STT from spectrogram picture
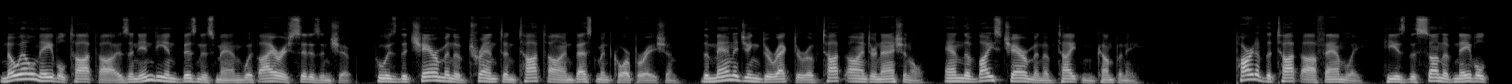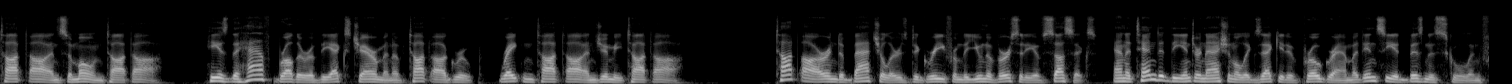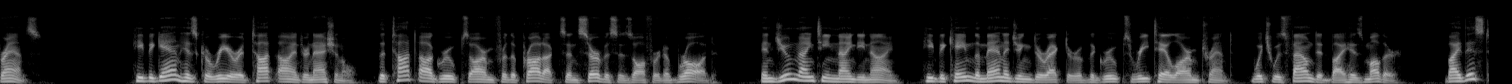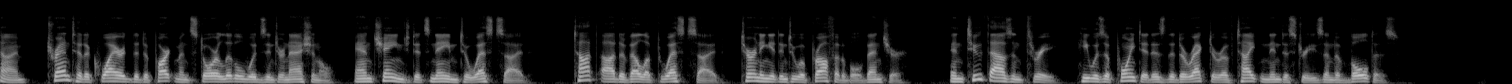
Noel Naval Tata is an Indian businessman with Irish citizenship who is the chairman of Trent and Tata Investment Corporation, the managing director of Tata International, and the vice chairman of Titan Company. Part of the Tata family, he is the son of Naval Tata and Simone Tata. He is the half-brother of the ex-chairman of Tata Group, Ratan Tata and Jimmy Tata. Tata earned a bachelor's degree from the University of Sussex and attended the International Executive Program at INSEAD Business School in France. He began his career at Tata International, the Tata Group's arm for the products and services offered abroad. In June 1999, he became the managing director of the group's retail arm Trent, which was founded by his mother. By this time, Trent had acquired the department store Littlewoods International and changed its name to Westside. Tata developed Westside, turning it into a profitable venture. In 2003, he was appointed as the director of Titan Industries and of Voltas.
